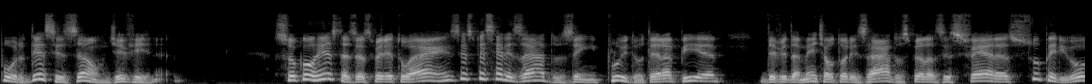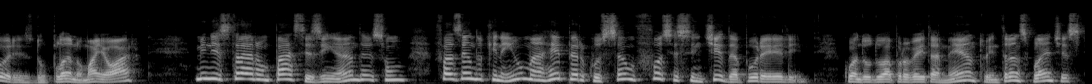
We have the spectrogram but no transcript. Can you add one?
por decisão divina. Socorristas espirituais especializados em fluidoterapia, devidamente autorizados pelas esferas superiores do plano maior, ministraram passes em Anderson, fazendo que nenhuma repercussão fosse sentida por ele, quando do aproveitamento em transplantes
